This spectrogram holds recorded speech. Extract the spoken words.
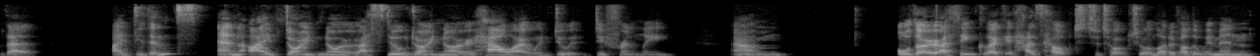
that I didn't. And I don't know, I still don't know how I would do it differently. Um, although I think like it has helped to talk to a lot of other women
